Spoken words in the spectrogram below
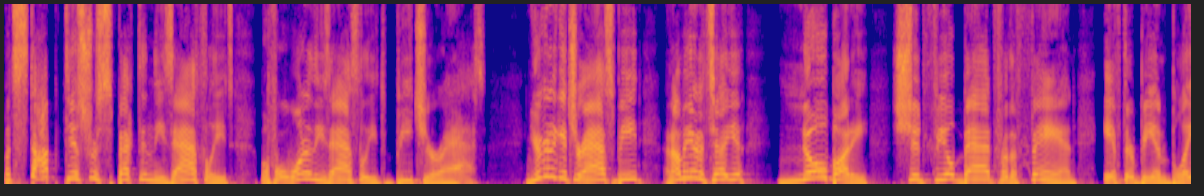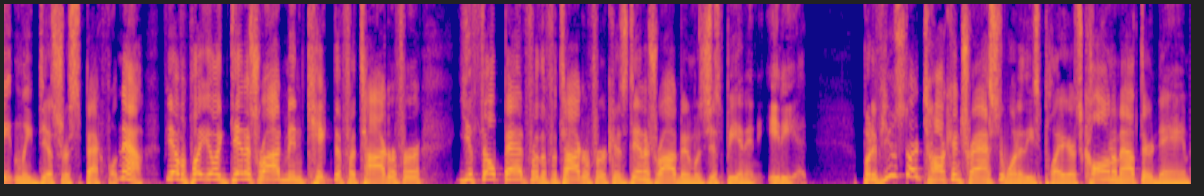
But stop disrespecting these athletes before one of these athletes beats your ass. You're going to get your ass beat, and I'm here to tell you nobody should feel bad for the fan if they're being blatantly disrespectful. Now, if you have a player like Dennis Rodman kicked the photographer, you felt bad for the photographer because Dennis Rodman was just being an idiot. But if you start talking trash to one of these players, calling them out their name,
